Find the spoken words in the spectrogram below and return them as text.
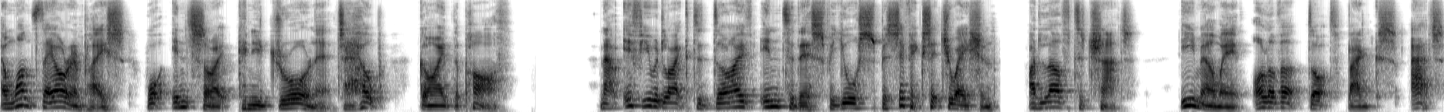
And once they are in place, what insight can you draw on it to help guide the path? Now, if you would like to dive into this for your specific situation, I'd love to chat. Email me oliver.banks at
